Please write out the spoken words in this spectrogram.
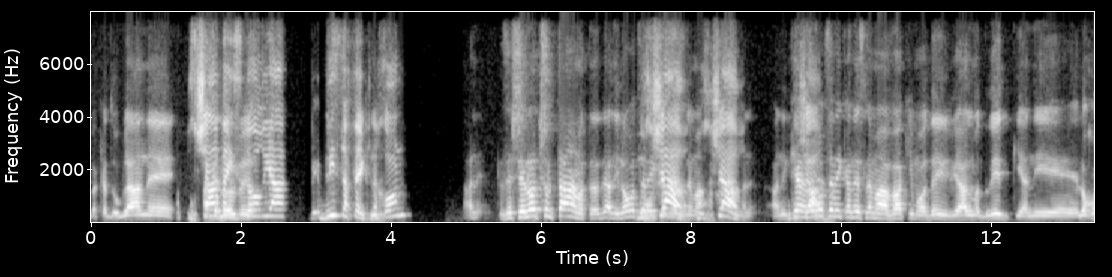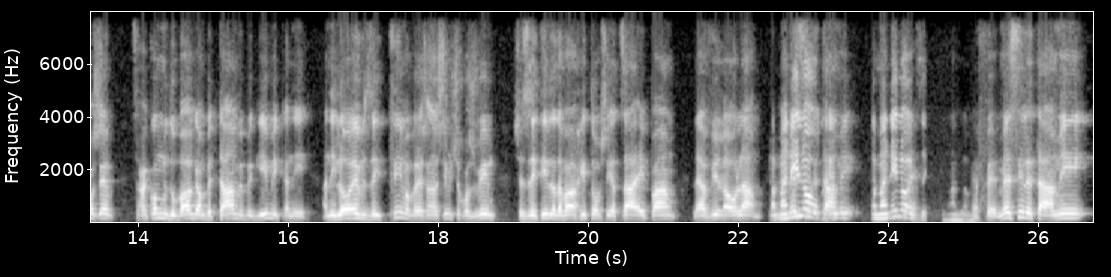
בכדורגלן אה, מוכשר בהיסטוריה, ב... בלי ספק, נכון? אני, זה שאלות של טעם, אתה יודע, אני לא רוצה מוכשר, להיכנס... מוכשר, מוכשר. אני, כן, לא רוצה להיכנס למאבק עם אוהדי ריאל מדריד, כי אני לא חושב, סך הכל מדובר גם בטעם ובגימיק, אני, אני לא אוהב זיתים, אבל יש אנשים שחושבים שזיתים זה הדבר הכי טוב שיצא אי פעם לאוויר העולם. גם אני לא אוכל. גם אני לא את זה. יפה. מסי לטעמי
